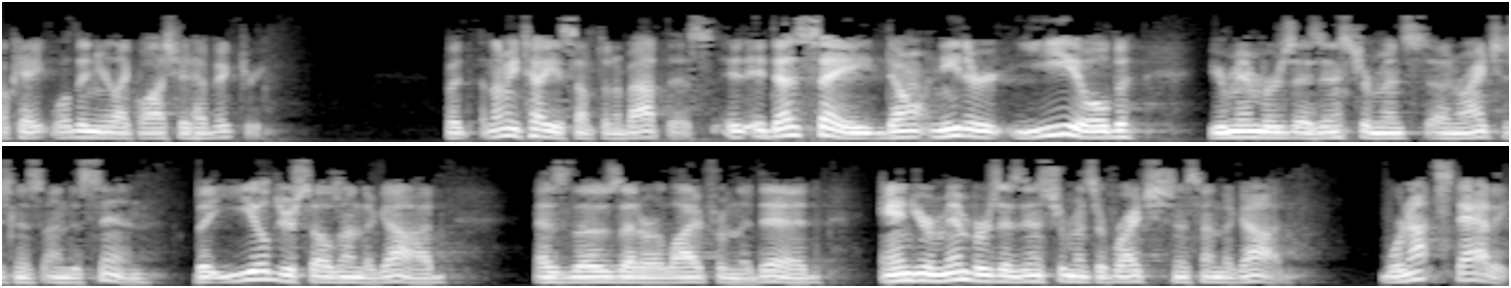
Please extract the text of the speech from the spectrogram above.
okay, well then you're like, well, I should have victory. But let me tell you something about this. It, it does say, don't neither yield your members as instruments of unrighteousness unto sin, but yield yourselves unto God as those that are alive from the dead, and your members as instruments of righteousness unto God. We're not static.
